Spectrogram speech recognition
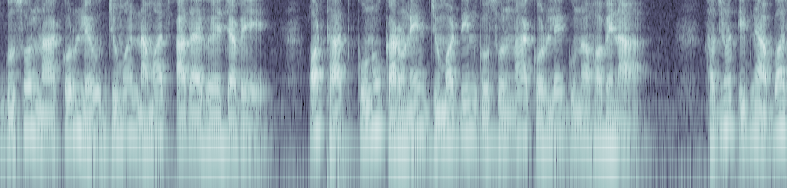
গোসল না করলেও জুমার নামাজ আদায় হয়ে যাবে। অর্থাৎ কোনো কারণে জুমার দিন গোসল না করলে গুণা হবে না। হজরত ইবনে আব্বাস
